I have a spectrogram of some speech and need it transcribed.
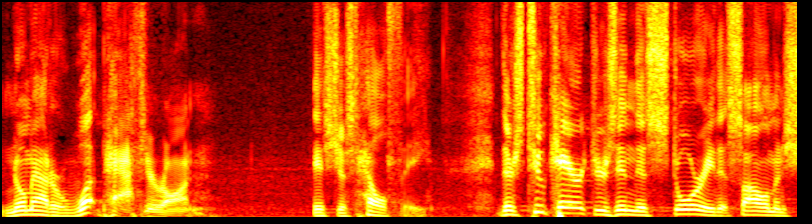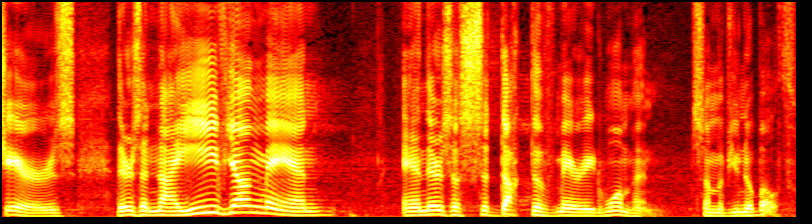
no matter what path you're on. It's just healthy. There's two characters in this story that Solomon shares there's a naive young man, and there's a seductive married woman. Some of you know both.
